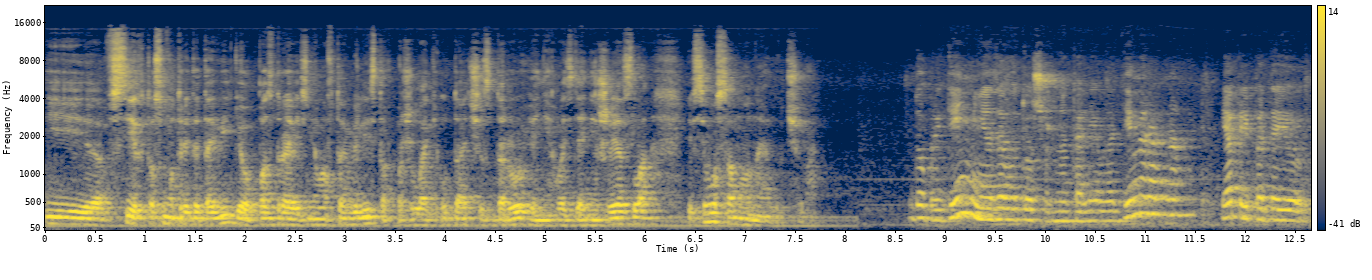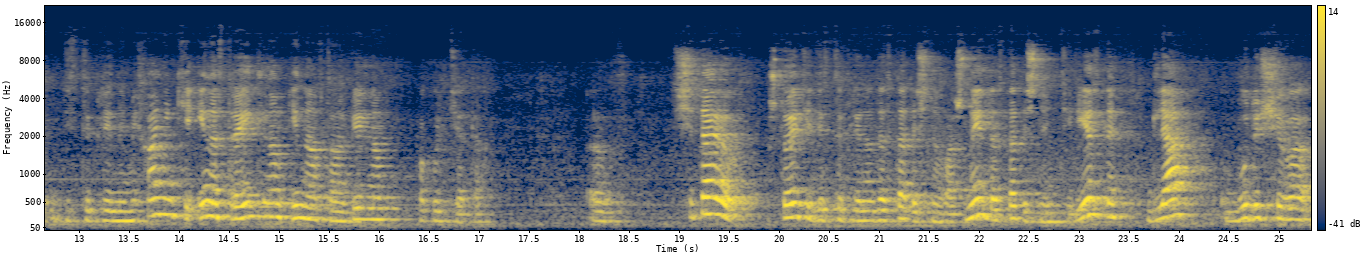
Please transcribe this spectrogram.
и всех, кто смотрит это видео, поздравить с Днем автомобилистов, пожелать удачи, здоровья, ни гвоздя, ни жезла и всего самого наилучшего. Добрый день, меня зовут Ошур Наталья Владимировна. Я преподаю дисциплины механики и на строительном, и на автомобильном факультетах. Э, Считаю, что эти дисциплины достаточно важны, достаточно интересны для будущего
